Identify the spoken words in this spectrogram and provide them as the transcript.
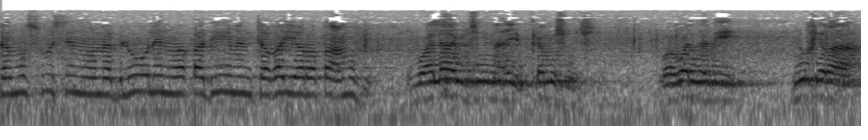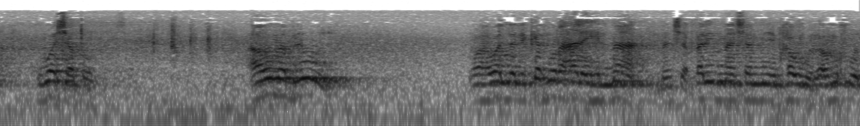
كمسوس ومبلول وقديم تغير طعمه. ولا يجزي معيب كمسوس. وهو الذي نخر وسطه. أو مبلول. وهو الذي كثر عليه الماء. من قريب ما نسميه مخول أو مخول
